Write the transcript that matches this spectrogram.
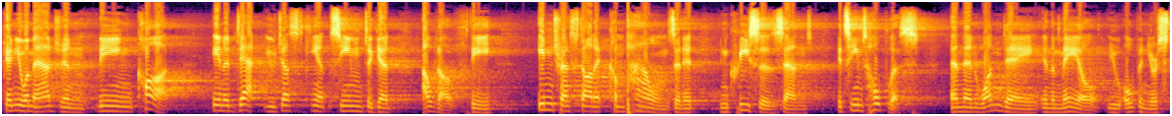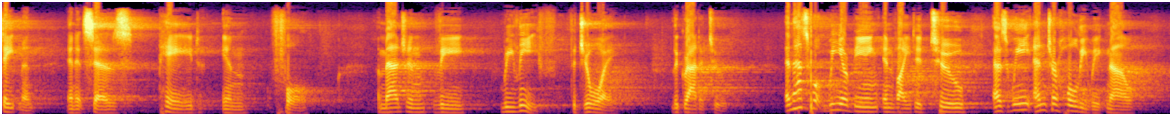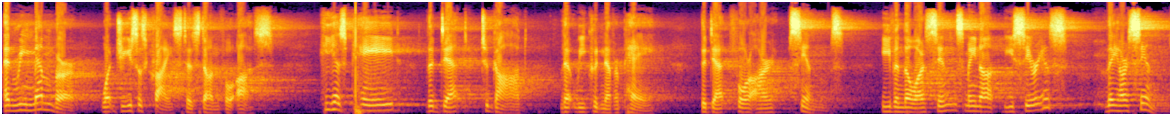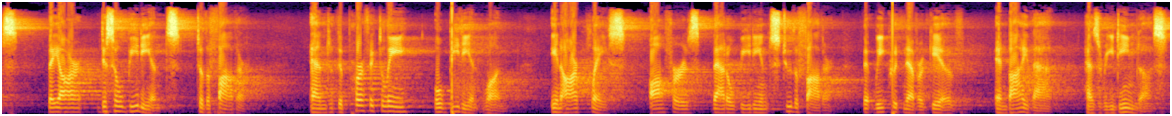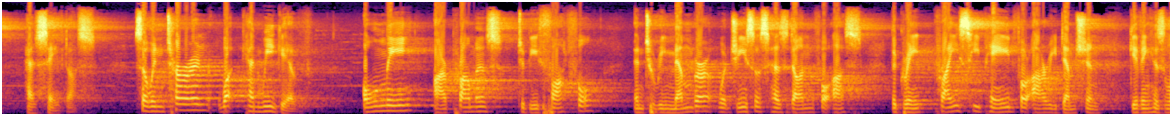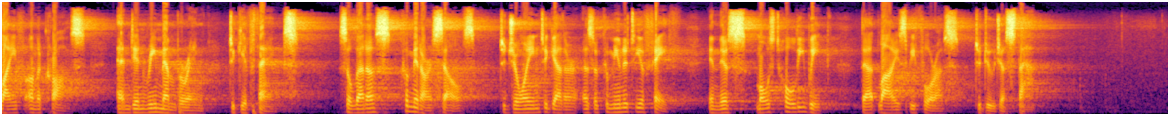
Can you imagine being caught in a debt you just can't seem to get out of? The interest on it compounds and it increases and it seems hopeless. And then one day in the mail, you open your statement and it says, paid in full. Imagine the relief, the joy, the gratitude. And that's what we are being invited to as we enter Holy Week now and remember what Jesus Christ has done for us. He has paid the debt to God that we could never pay, the debt for our sins. Even though our sins may not be serious, they are sins. They are disobedience to the Father. And the perfectly obedient one in our place offers that obedience to the Father that we could never give, and by that has redeemed us, has saved us. So, in turn, what can we give? Only our promise to be thoughtful and to remember what Jesus has done for us, the great price he paid for our redemption, giving his life on the cross, and in remembering to give thanks. So let us commit ourselves to join together as a community of faith in this most holy week that lies before us to do just that.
